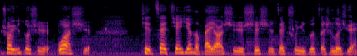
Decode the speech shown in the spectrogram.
双鱼座是旺时，天在天蝎和白羊是失时，在处女座则是乐炫。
